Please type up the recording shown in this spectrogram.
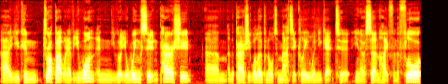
Uh, you can drop out whenever you want, and you've got your wingsuit and parachute. Um, and the parachute will open automatically when you get to you know a certain height from the floor.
